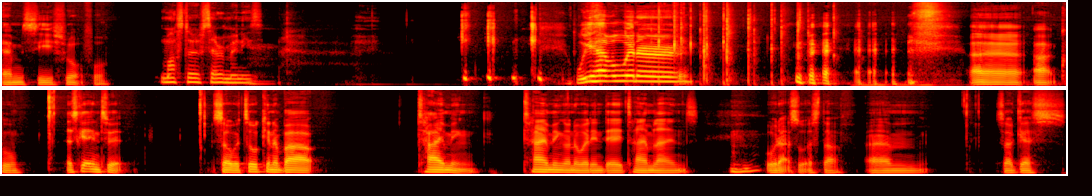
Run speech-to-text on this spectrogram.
MC short for? Master of ceremonies. We have a winner. uh, all right, cool. Let's get into it. So we're talking about timing, timing on a wedding day, timelines, Mhm. all that sort of stuff. Um, so I guess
